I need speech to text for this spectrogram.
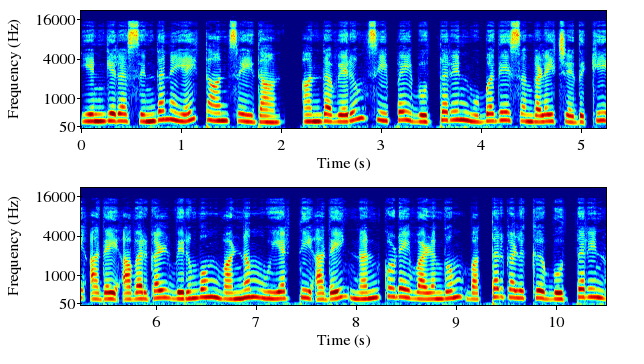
என்கிற சிந்தனையை தான் செய்தான். அந்த வெறும் சீப்பை புத்தரின் உபதேசங்களைச் செதுக்கி அதை அவர்கள் விரும்பும் வண்ணம் உயர்த்தி அதை நன்கொடை வழங்கும் பக்தர்களுக்கு புத்தரின்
